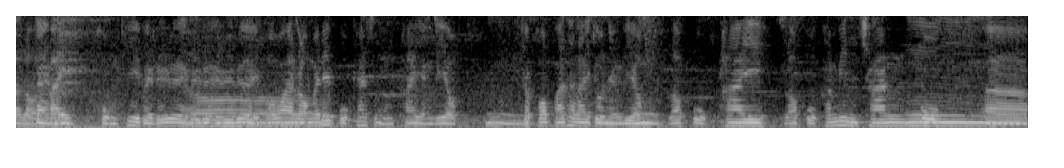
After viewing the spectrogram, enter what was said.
ตลอดแต่ไปมัน คงที่ไปเรื่อยๆเรื่อยๆเรื่อยๆเพราะว่าเราไม่ได้ปลูกแค่สมุนไพรอย่างเดียว อืม เฉพาะฟ้าทลายโจรอย่างเดียว อืมเราปลูกไพรเราปลูกขมิ้นชันอืมปลูกเอ่อ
